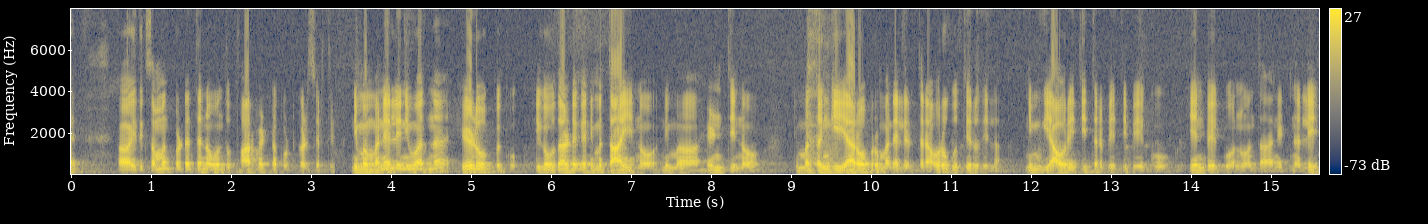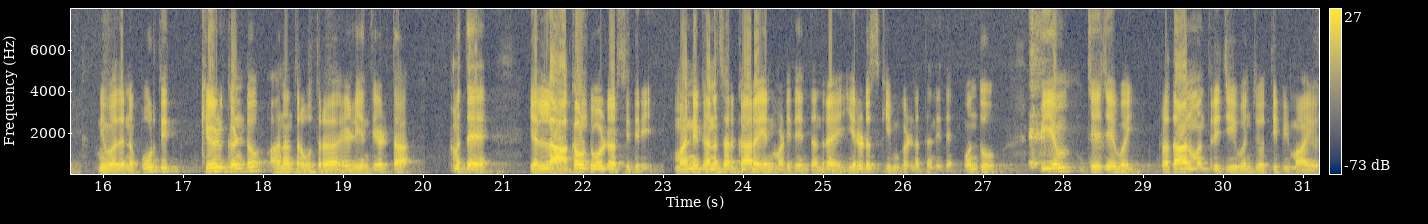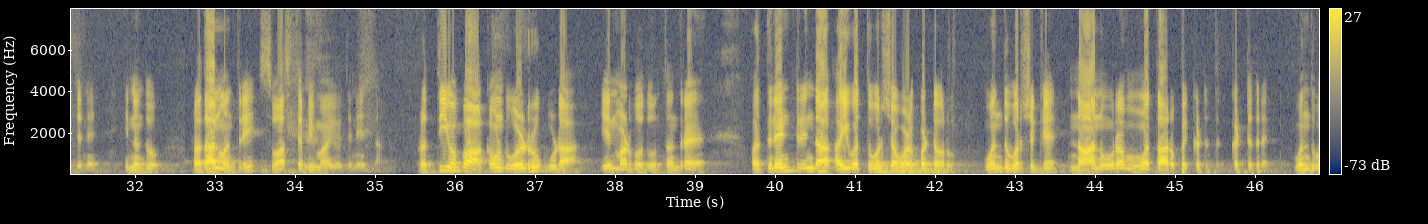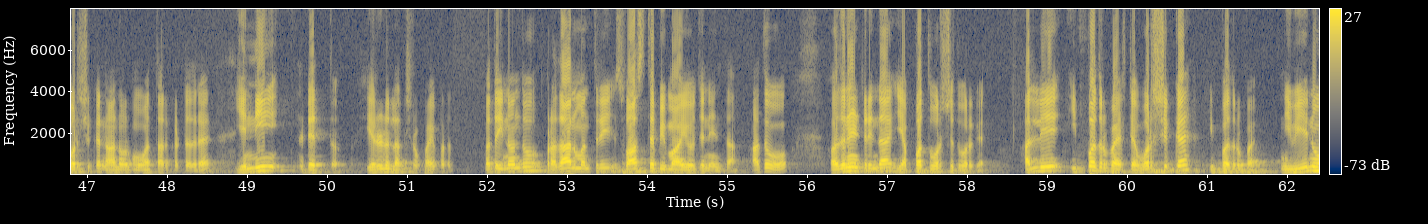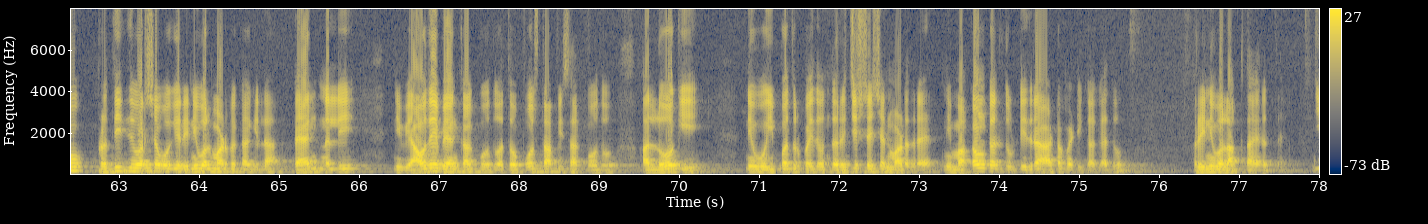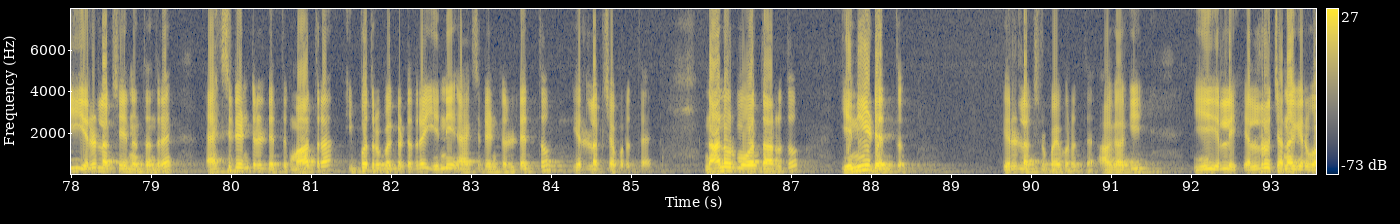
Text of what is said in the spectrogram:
ಇದಕ್ಕೆ ಸಂಬಂಧಪಟ್ಟಂತೆ ನಾವು ಒಂದು ಫಾರ್ಮೆಟ್ನ ಕೊಟ್ಟು ಕಳಿಸಿರ್ತೀವಿ. ನಿಮ್ಮ ಮನೆಯಲ್ಲಿ ನೀವು ಅದನ್ನ ಹೇಳಿ ಹೋಗ್ಬೇಕು. ಈಗ ಉದಾಹರಣೆಗೆ ನಿಮ್ಮ ತಾಯಿನೋ, ನಿಮ್ಮ ಹೆಂಡತಿನೋ, ನಿಮ್ಮ ತಂಗಿ ಯಾರೋ ಒಬ್ರು ಮನೇಲಿ ಇರ್ತಾರೆ, ಅವರು ಗೊತ್ತಿರೋದಿಲ್ಲ. ನಿಮ್ಗೆ ಯಾವ ರೀತಿ ತರಬೇತಿ ಬೇಕು, ಏನ್ ಬೇಕು ಅನ್ನುವಂತ ನಿಟ್ಟಿನಲ್ಲಿ ನೀವು ಅದನ್ನ ಪೂರ್ತಿ ಕೇಳ್ಕೊಂಡು ಆನಂತರ ಉತ್ತರ ಹೇಳಿ ಅಂತ ಹೇಳ್ತಾ, ಮತ್ತೆ ಎಲ್ಲ ಅಕೌಂಟ್ ಹೋಲ್ಡರ್ಸ್ ಇದ್ದೀರಿ. ಮಾನ್ಯ ಘನ ಸರ್ಕಾರ ಏನ್ ಮಾಡಿದೆ ಅಂತಂದ್ರೆ ಎರಡು ಸ್ಕೀಮ್ಗಳನ್ನ ತಂದಿದೆ. ಒಂದು P M J J Y Pradhan Mantri Jeevan Jyoti Bima ಯೋಜನೆ, ಇನ್ನೊಂದು ಪ್ರಧಾನ ಮಂತ್ರಿ ಸ್ವಾಸ್ಥ್ಯ ಬಿಮಾ ಯೋಜನೆ ಅಂತ. ಪ್ರತಿಯೊಬ್ಬ ಅಕೌಂಟ್ ಹೋಲ್ಡ್ರು ಕೂಡ ಏನ್ ಮಾಡ್ಬೋದು ಅಂತಂದ್ರೆ ಹದಿನೆಂಟರಿಂದ ಐವತ್ತು ವರ್ಷ ಒಳಪಟ್ಟವರು. ಒಂದು ವರ್ಷಕ್ಕೆ ನಾನೂರ ಮೂವತ್ತಾರು ರೂಪಾಯಿ ಕಟ್ಟಿದ್ರೆ ಕಟ್ಟಿದ್ರೆ. ಒಂದು ವರ್ಷಕ್ಕೆ ನಾನೂರ ಮೂವತ್ತಾರು ಕಟ್ಟಿದ್ರೆ ಎನಿ ಡೆತ್ ಎರಡು ಲಕ್ಷ ರೂಪಾಯಿ ಬರುತ್ತೆ. ಮತ್ತೆ ಇನ್ನೊಂದು ಪ್ರಧಾನ ಮಂತ್ರಿ ಸ್ವಾಸ್ಥ್ಯ ಬಿಮಾ ಯೋಜನೆ ಅಂತ. ಅದು ಹದಿನೆಂಟರಿಂದ ಎಪ್ಪತ್ತು ವರ್ಷದವರೆಗೆ. ಅಲ್ಲಿ ಇಪ್ಪತ್ತು ರೂಪಾಯಿ ಅಷ್ಟೇ, ವರ್ಷಕ್ಕೆ ಇಪ್ಪತ್ತು ರೂಪಾಯಿ. ನೀವೇನು ಪ್ರತಿ ವರ್ಷ ಹೋಗಿ ರಿನ್ಯೂವಲ್ ಮಾಡಬೇಕಾಗಿಲ್ಲ. ಬ್ಯಾಂಕ್ನಲ್ಲಿ ನೀವು ಯಾವುದೇ ಬ್ಯಾಂಕ್ ಆಗ್ಬೋದು ಅಥವಾ ಪೋಸ್ಟ್ ಆಫೀಸ್ ಆಗ್ಬೋದು, ಅಲ್ಲಿ ಹೋಗಿ ನೀವು ಇಪ್ಪತ್ತು ರೂಪಾಯಿದು ಒಂದು ರಿಜಿಸ್ಟ್ರೇಷನ್ ಮಾಡಿದ್ರೆ ನಿಮ್ಮ ಅಕೌಂಟಲ್ಲಿ ದುಡ್ಡಿದ್ರೆ ಆಟೋಮೆಟಿಕ್ ಆಗಿ ಅದು ರಿನ್ಯೂವಲ್ ಆಗ್ತಾ ಇರುತ್ತೆ. ಈ ಎರಡು ಲಕ್ಷ ಏನಂತಂದ್ರೆ ಆಕ್ಸಿಡೆಂಟಲ್ ಡೆತ್ ಮಾತ್ರ ಇಪ್ಪತ್ತು ರೂಪಾಯಿ ಕಟ್ಟಿದ್ರೆ ಎನಿ ಆಕ್ಸಿಡೆಂಟಲ್ ಡೆತ್ ಎರಡು ಲಕ್ಷ ಬರುತ್ತೆ. ನಾನ್ನೂರ ಮೂವತ್ತಾರದು ಎನಿ ಡೆತ್ ಎರಡು ಲಕ್ಷ ರೂಪಾಯಿ ಬರುತ್ತೆ. ಹಾಗಾಗಿ ಈ ಇಲ್ಲಿ ಎಲ್ಲರೂ ಚೆನ್ನಾಗಿರುವ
